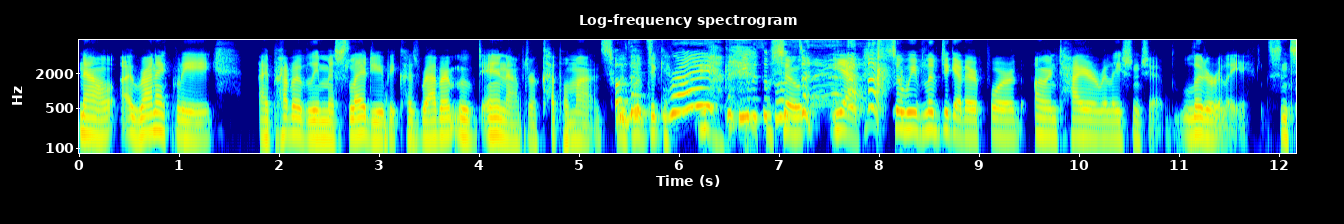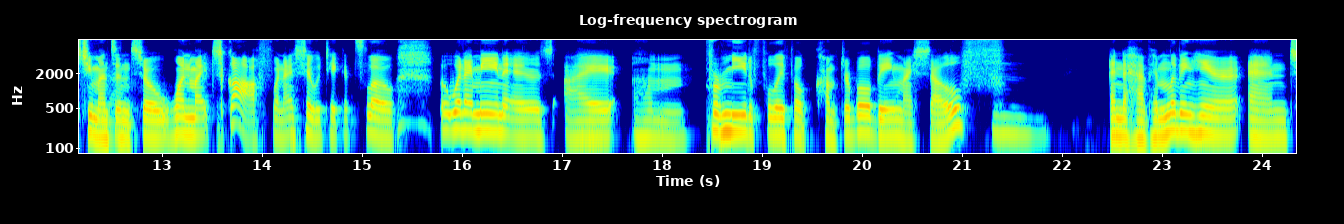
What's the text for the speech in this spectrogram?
Now, ironically, I probably misled you because Robert moved in after a couple months. Oh, we've oh, that's toge- right. Because he was supposed so, to. yeah. So we've lived together for our entire relationship, literally since two months yeah. in. So one might scoff when I say we take it slow, but what I mean is, I, um, for me to fully feel comfortable being myself, mm. and to have him living here, and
